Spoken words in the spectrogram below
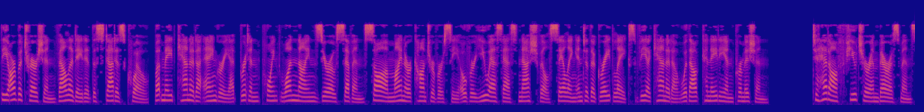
The arbitration validated the status quo, but made Canada angry at Britain. 1907 saw a minor controversy over USS Nashville sailing into the Great Lakes via Canada without Canadian permission. To head off future embarrassments,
